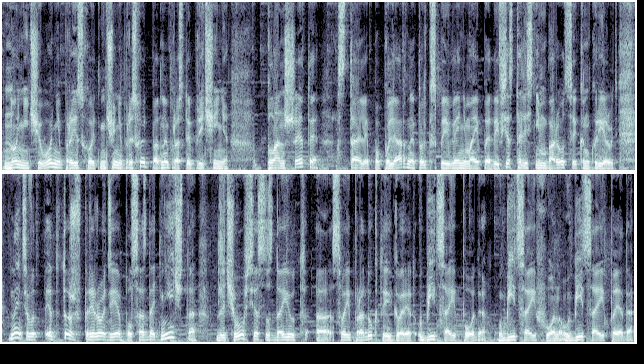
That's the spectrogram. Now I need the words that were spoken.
Но ничего не происходит. Ничего не происходит по одной простой причине. Планшеты стали популярны только с появлением iPad. И все стали с ним бороться и конкурировать. Знаете, вот это тоже в природе Apple создать нечто, для чего все создают э, свои продукты и говорят убийца iPod, убийца iPhone, убийца iPad.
